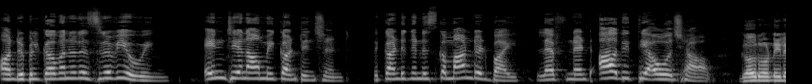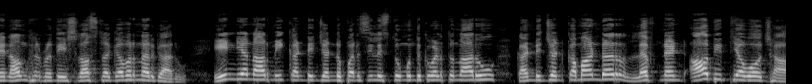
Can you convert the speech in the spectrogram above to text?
Honorable Governor is reviewing Indian Army contingent. The contingent is commanded by Lieutenant Aditya Ojha. గౌరవనీయులైన ఆంధ్రప్రదేశ్ రాష్ట్ర గవర్నర్ గారు ఇండియన్ ఆర్మీ కంటింజెంట్ను పరిశీలిస్తూ ముందుకు వెళుతున్నారు contingent commander lieutenant Aditya Ojha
